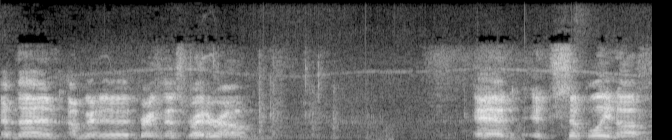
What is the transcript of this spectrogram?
And then I'm going to bring this right around. And it's simple enough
